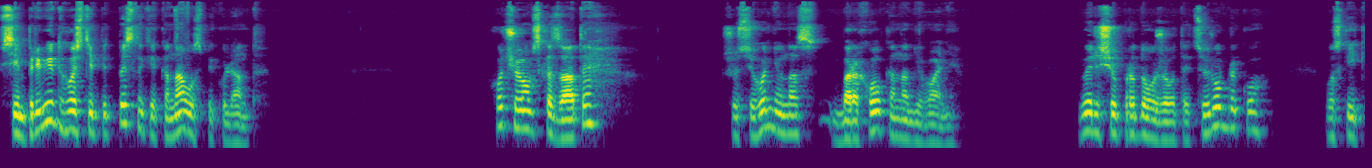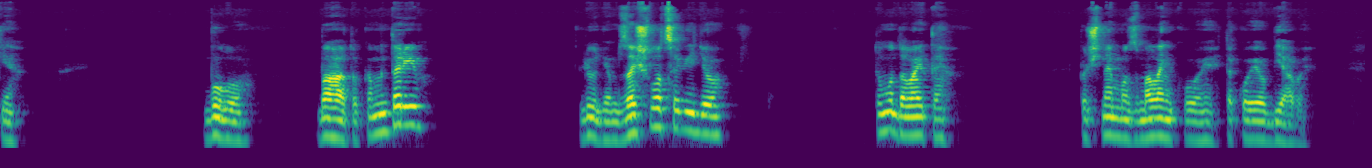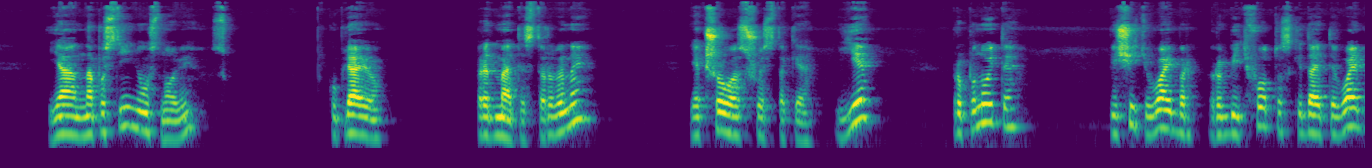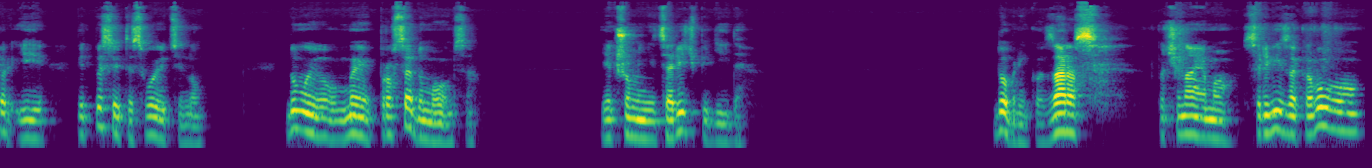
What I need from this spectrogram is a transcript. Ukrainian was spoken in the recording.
Всім привіт, гості підписники каналу Спекулянт. Хочу вам сказати, що сьогодні у нас барахолка на дивані. Вирішив продовжувати цю рубрику, оскільки було багато коментарів. Людям зайшло це відео. Тому давайте почнемо з маленької такої обяви. Я на постійній основі купляю предмети старовини. Якщо у вас щось таке є, пропонуйте, пишіть у Viber, робіть фото, скидайте Viber і підписуйте свою ціну. Думаю, ми про все домовимося, якщо мені ця річ підійде. Добренько. Зараз починаємо з сервіза кавового.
